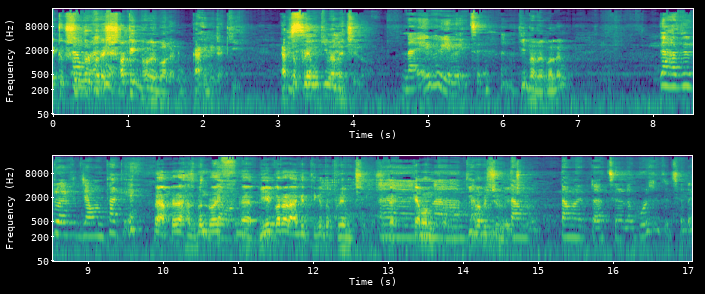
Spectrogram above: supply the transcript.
একটু সুন্দর করে সঠিকভাবে বলেন কাহিনীটা কি? এত প্রেম কীভাবে ছিল? না এইভাবেই হয়েছে। কীভাবে বলেন? হাজবেন্ড ওয়াইফ যেমন থাকে। না আপনারা হাজবেন্ড ওয়াইফ বিয়ে করার আগের থেকে তো প্রেম ছিল সেটা কেমন কীভাবে শুরু হয়েছিল? তেমন একটা ছিল না পরিচিত ছেলে।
